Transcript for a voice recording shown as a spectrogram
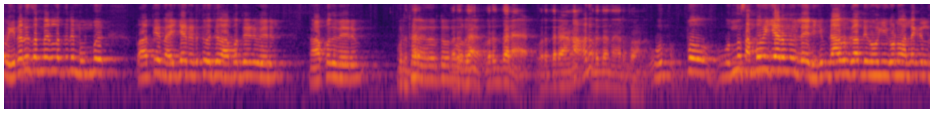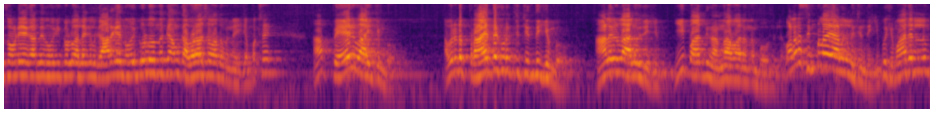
പ്ലീനറി സമ്മേളനത്തിന് മുമ്പ് പാർട്ടിയെ നയിക്കാൻ എടുത്തു വെച്ച നാൽപ്പത്തേഴ് പേരിൽ നാൽപ്പത് പേരും വൃദ്ധ നേതൃത്വമാണ്. ഇപ്പോ ഒന്നും സംഭവിക്കാനൊന്നും ഇല്ലായിരിക്കും. രാഹുൽ ഗാന്ധി നോക്കിക്കോളൂ അല്ലെങ്കിൽ സോണിയാഗാന്ധി നോക്കിക്കോളൂ അല്ലെങ്കിൽ ഖാർഗെ നോക്കിക്കോളൂ എന്നൊക്കെ നമുക്ക് അവകാശവാദം ഉന്നയിക്കാം. പക്ഷെ ആ പേര് വായിക്കുമ്പോൾ അവരുടെ പ്രായത്തെക്കുറിച്ച് ചിന്തിക്കുമ്പോൾ ആളുകൾ ആലോചിക്കും ഈ പാർട്ടി നന്നാവാനൊന്നും പോകുന്നില്ല. വളരെ സിമ്പിളായ ആളുകൾ ചിന്തിക്കും. ഇപ്പോൾ ഹിമാചലിലും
